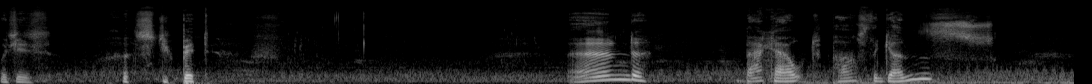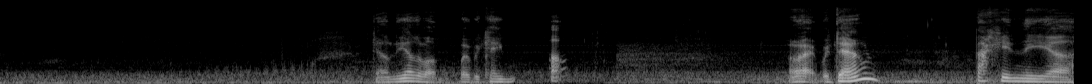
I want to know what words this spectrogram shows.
which is stupid. And back out past the guns. Down the other one where we came up. Alright, we're down. Back in the uh,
